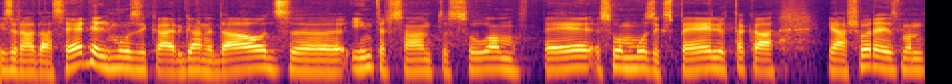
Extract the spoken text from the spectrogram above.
izrādās ērģeļu mūzikā ir gana daudz uh, interesantu somu, pē, somu mūzikas spēļu. Tā kā, jā, šoreiz man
